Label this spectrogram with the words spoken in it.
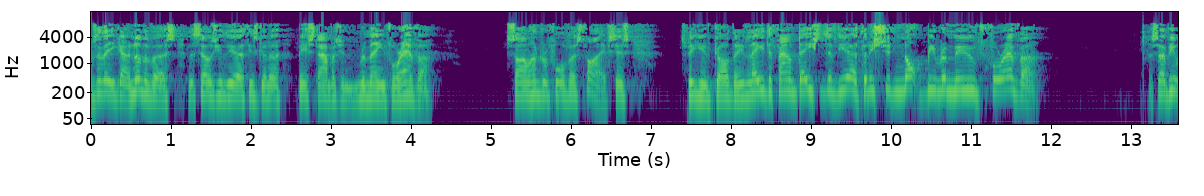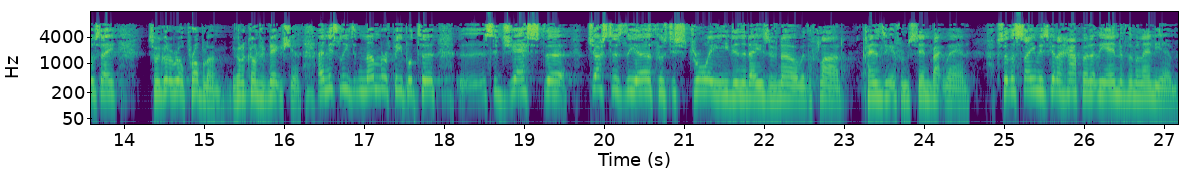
So there you go, another verse that tells you the earth is going to be established and remain forever. Psalm 104 verse 5 says, speaking of God, that He laid the foundations of the earth, that it should not be removed forever. So people say, so we've got a real problem. We've got a contradiction. And this leads a number of people to uh, suggest that just as the earth was destroyed in the days of Noah with the flood, cleansing it from sin back then, so the same is going to happen at the end of the millennium.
